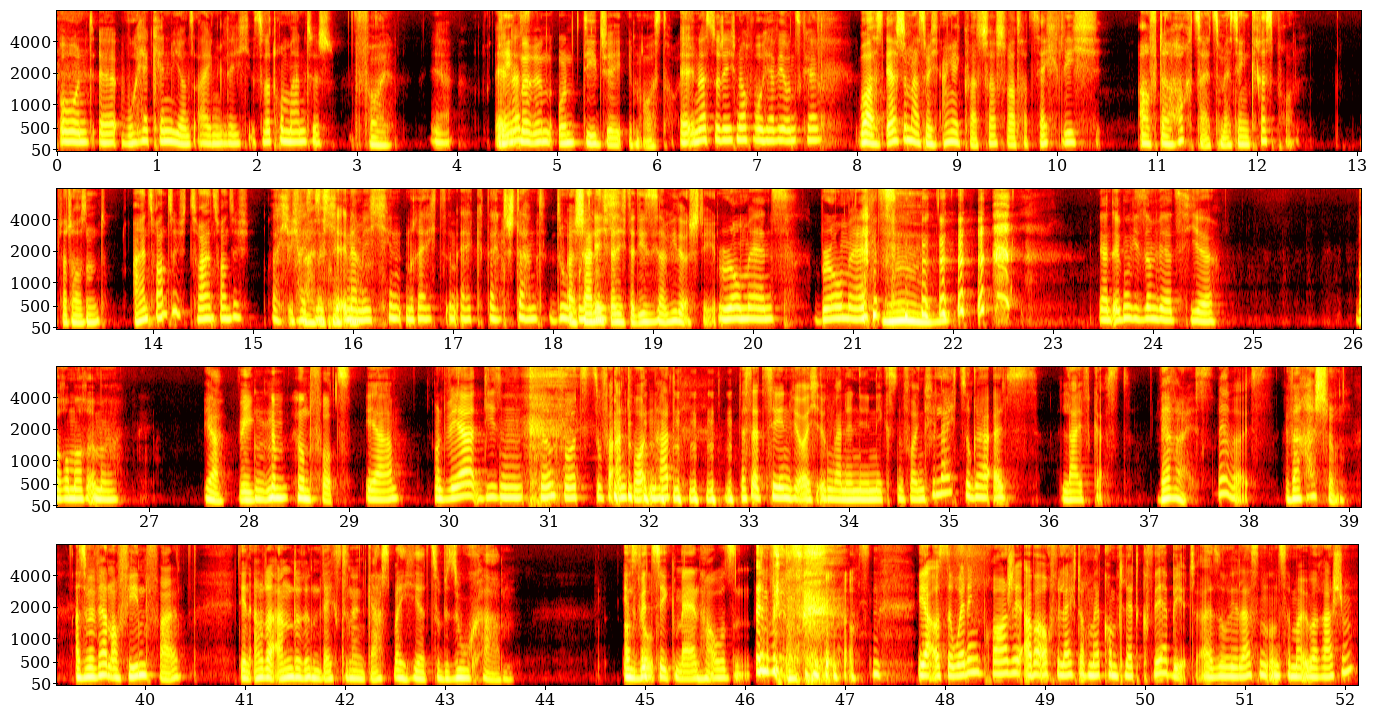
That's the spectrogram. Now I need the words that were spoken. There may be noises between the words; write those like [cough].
Und äh, woher kennen wir uns eigentlich? Es wird romantisch. Voll. Ja. Rednerin und DJ im Austausch. erinnerst du dich noch, woher wir uns kennen? Boah, das erste Mal, als du mich angequatscht hast, war tatsächlich auf der Hochzeitsmesse in Kressbronn. 2021, 22? Ich, Ich weiß, weiß nicht, ich erinnere mich hinten rechts im Eck, dein Stand. Du Wahrscheinlich werde ich da dieses Jahr wieder stehen. Romance, Bromance. Hm. [laughs] Ja, und irgendwie sind wir jetzt hier. Warum auch immer. Ja, wegen einem Hirnfurz. Ja. Und wer diesen Hirnfurz zu verantworten hat, [laughs] das erzählen wir euch irgendwann in den nächsten Folgen. Vielleicht sogar als Live-Gast. Wer weiß. Wer weiß. Überraschung. Also wir werden auf jeden Fall den oder anderen wechselnden Gast mal hier zu Besuch haben. In Ach so. Witzig-Manhausen. [laughs] In Witzenhausen. Ja, aus der Wedding-Branche, aber auch vielleicht auch mal komplett querbeet. Also wir lassen uns da mal überraschen.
